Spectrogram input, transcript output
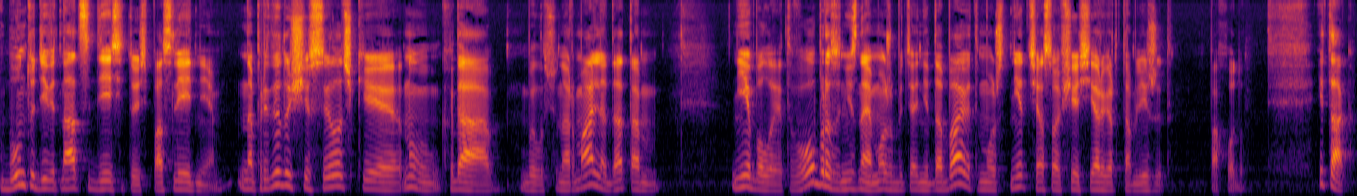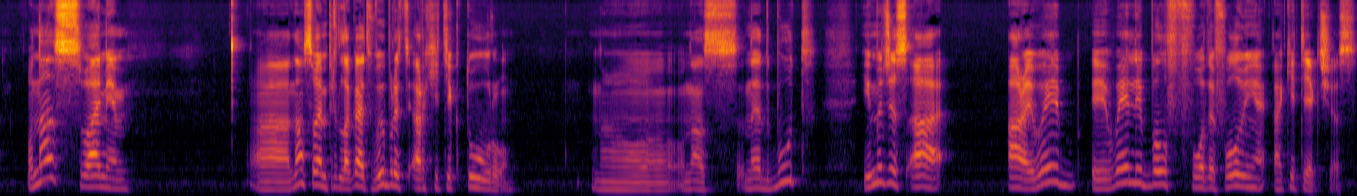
Ubuntu 19.10, то есть последнее. На предыдущей ссылочке, ну, когда было все нормально, да, там не было этого образа. Не знаю, может быть, они добавят, может нет. Сейчас вообще сервер там лежит, походу. Итак, у нас с вами... А, нам с вами предлагают выбрать архитектуру. Ну, у нас netboot. Images are, are available for the following architectures.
